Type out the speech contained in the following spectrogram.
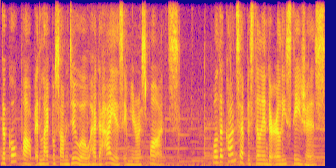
the COPOP and liposome duo had the highest immune response. While the concept is still in the early stages,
